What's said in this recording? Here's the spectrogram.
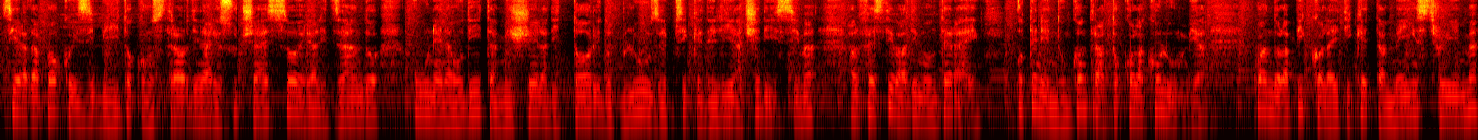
si era da poco esibito con straordinario successo e realizzando una inaudita miscela di torrido blues e psichedelia acidissima al Festival di Monterey, ottenendo un contratto con la Columbia quando la piccola etichetta mainstream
